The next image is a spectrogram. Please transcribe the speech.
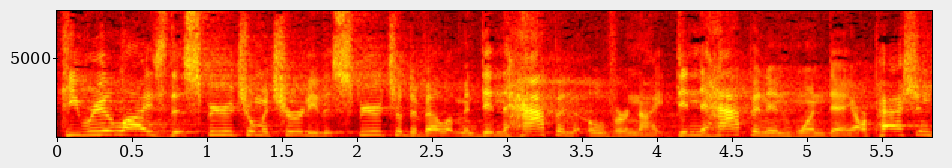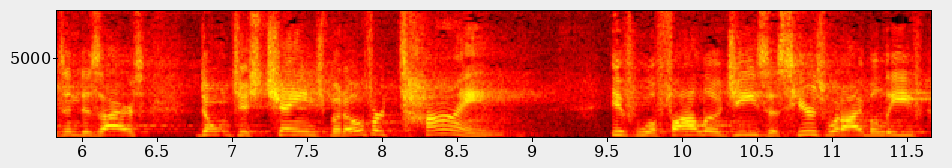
He realized that spiritual maturity, that spiritual development didn't happen overnight, didn't happen in one day. Our passions and desires don't just change, but over time, if we'll follow Jesus, here's what I believe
